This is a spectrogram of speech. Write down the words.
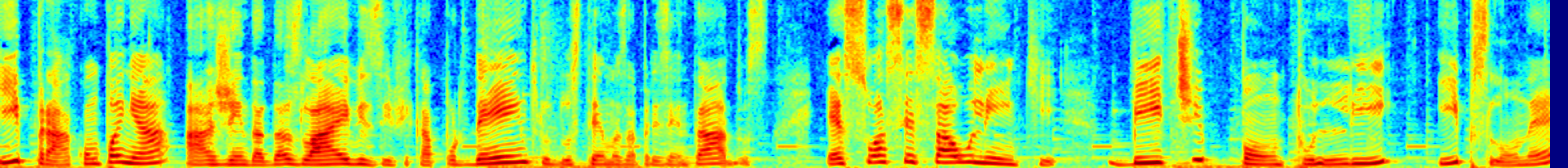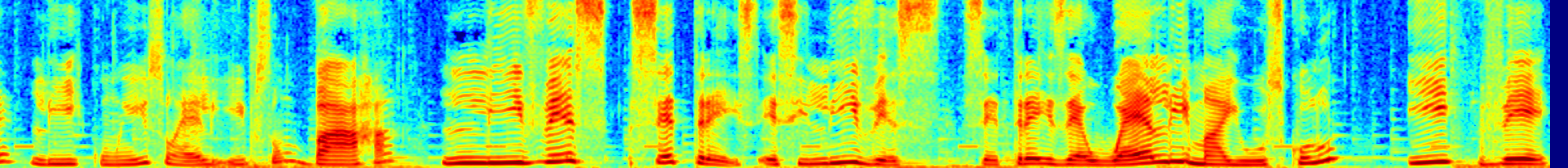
E para acompanhar a agenda das lives e ficar por dentro dos temas apresentados, é só acessar o link bit.ly, y, né? Li com y, L, y, barra Lives C3. Esse Lives C3 é o L maiúsculo, I, V,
